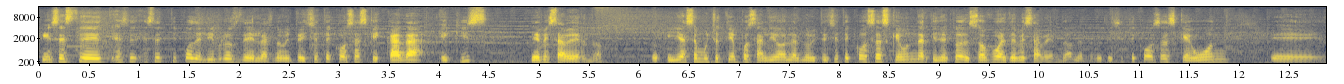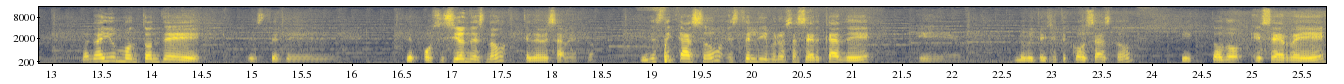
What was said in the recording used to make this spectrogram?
que es este, este, este, tipo de libros de las 97 cosas que cada X debe saber, ¿no? Porque ya hace mucho tiempo salió las 97 cosas que un arquitecto de software debe saber, ¿no? Las 97 cosas que un... Eh, bueno, hay un montón de, este, de, posiciones, ¿no? Que debe saber, ¿no? Y en este caso, este libro es acerca de 97 eh, cosas, ¿no? que todo SRE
